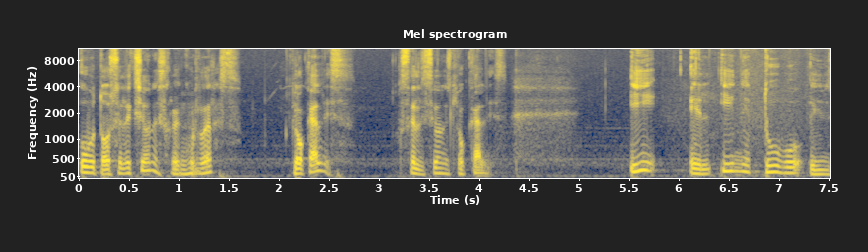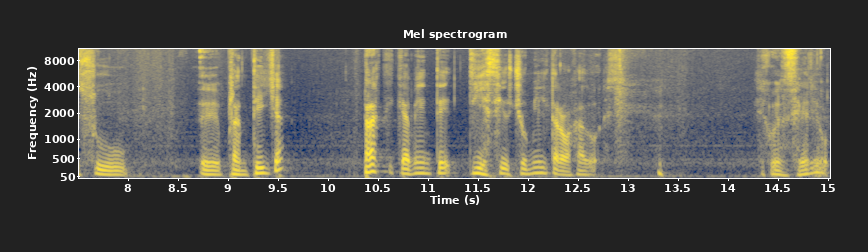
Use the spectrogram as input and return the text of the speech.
hubo dos elecciones, recordarás, locales, dos elecciones locales. Y el INE tuvo en su eh, plantilla prácticamente 18 mil trabajadores. Dijo, ¿en serio?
